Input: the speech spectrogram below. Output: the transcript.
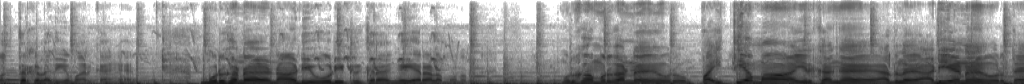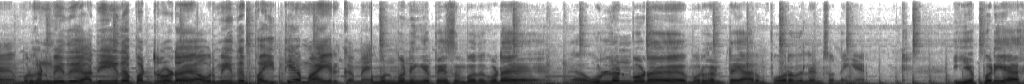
பக்தர்கள் அதிகமாக இருக்காங்க. முருகனை நாடி ஓடிட்டு இருக்கிறாங்க ஏராளமானோர். முருகா முருகான்னு ஒரு பைத்தியமாக இருக்காங்க. அதில் அடியேன்னு ஒருத்தன் முருகன் மீது அதீத பற்றோட அவர் மீது பைத்தியமாக இருக்கமே. முன்பு நீங்கள் பேசும்போது கூட உள்ளன்போட முருகன்கிட்ட யாரும் போகிறதில்லைன்னு சொன்னீங்க. எப்படியாக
